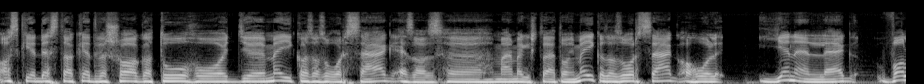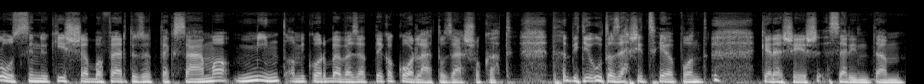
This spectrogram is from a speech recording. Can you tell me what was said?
azt kérdezte a kedves hallgató, hogy melyik az az ország, ez az, már meg is találtam, hogy melyik az az ország, ahol jelenleg valószínű kisebb a fertőzöttek száma, mint amikor bevezették a korlátozásokat. Tehát így utazási célpont keresés szerintem.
